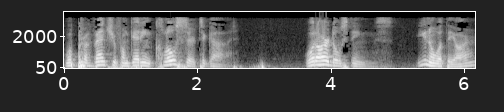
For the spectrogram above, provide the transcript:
will prevent you from getting closer to God. What are those things? You know what they are.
